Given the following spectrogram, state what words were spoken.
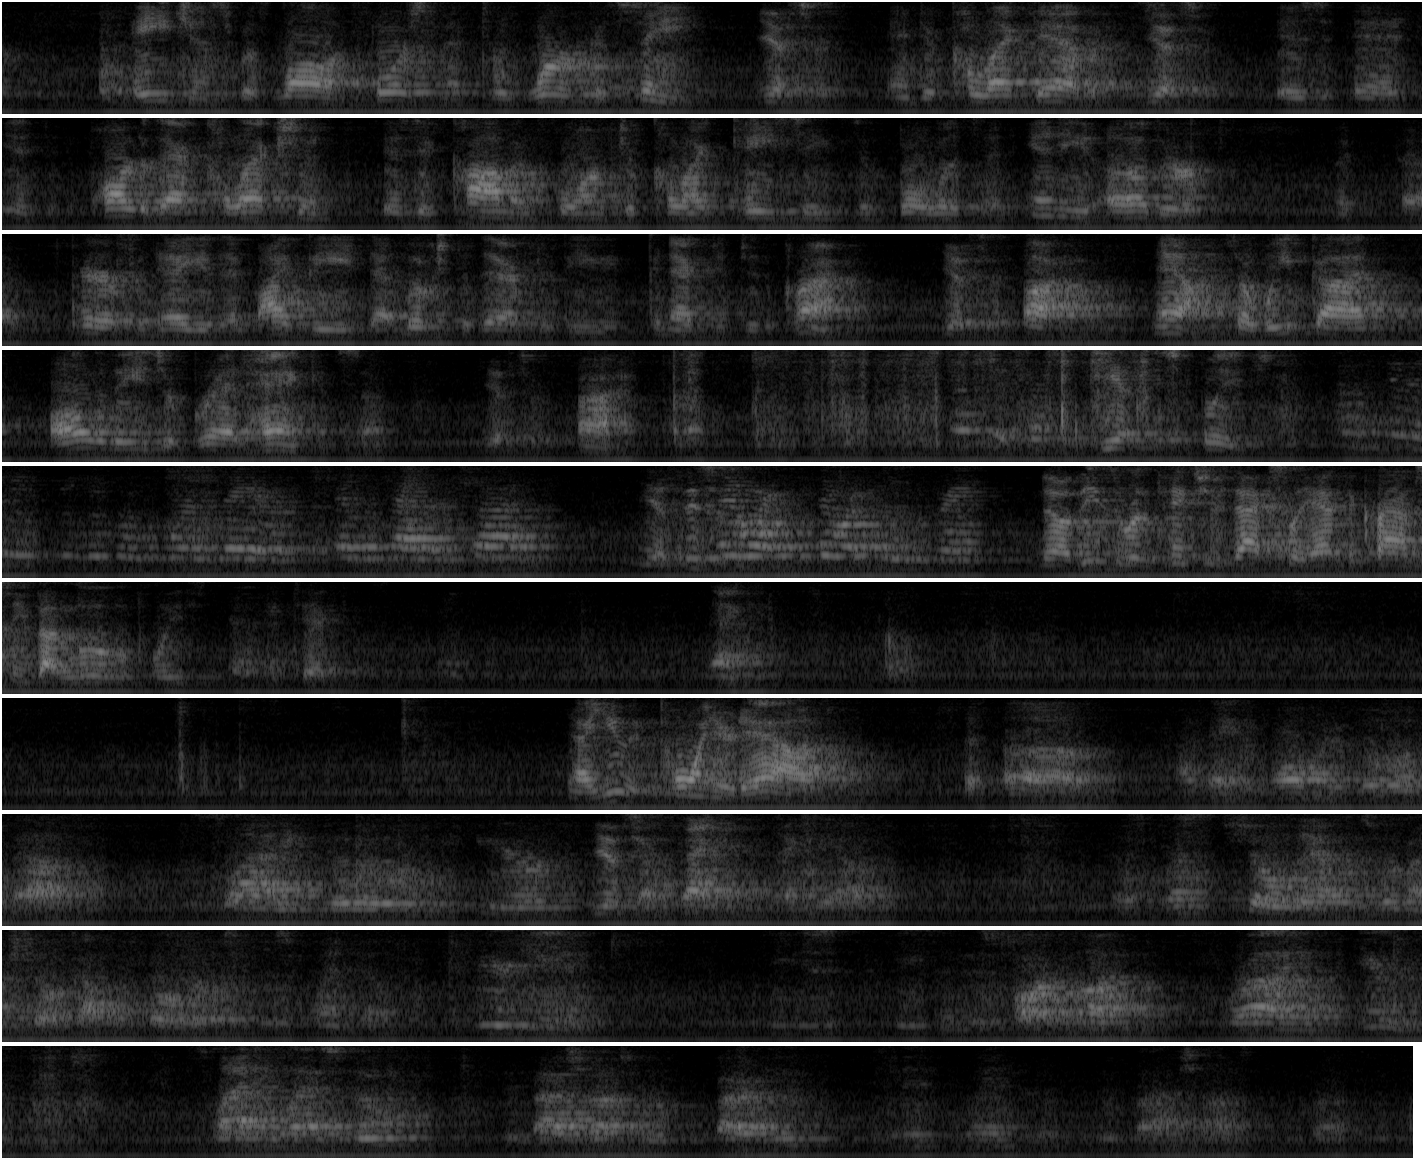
agents with law enforcement to work a scene Yes, sir. and to collect evidence? Yes, sir. Is it, it, part of that collection, is it common for them to collect casings and bullets and any other uh, paraphernalia that might be, that looks to them to be connected to the crime? Yes, sir. All right, now, so we've got, all of these are Brett Hankinson. Yes, sir. All right. Yes, please. I'm assuming these vehicles were there at the time of the shot. Yes, this is, They weren't, they weren't moved, right? no, these were the pictures actually at the crime scene by the Louisville Police detectives. Thank you. Now, you had pointed out, uh, I think a moment ago about the sliding door over here. Yes, sir. Thank you, thank you, Al. Let's, let's show them, because we're gonna show a couple of photos of this window. Here again, he's, he's in this parking lot, where I am, here is the sliding glass door, that five shots were fired through, and then the window, the five shots were fired through.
